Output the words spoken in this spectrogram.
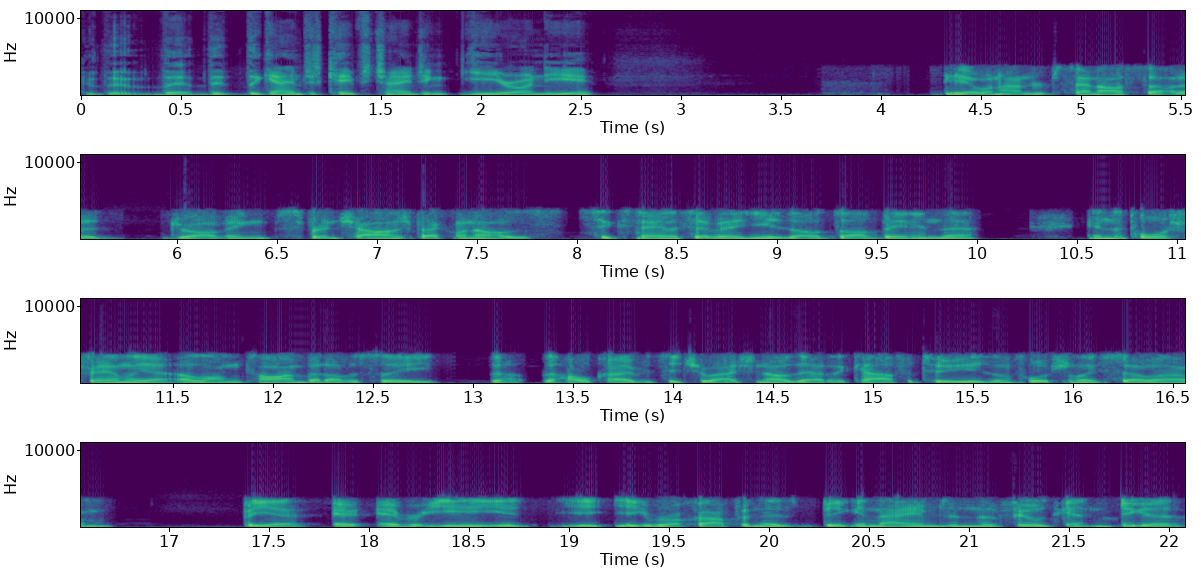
the, the the game just keeps changing year on year. Yeah, one hundred percent. I started driving sprint challenge back when I was sixteen or seventeen years old. So I've been in the in the Porsche family a, a long time, but obviously the, the whole COVID situation, I was out of the car for two years, unfortunately. So, um, but yeah, every year you, you, you rock up and there's bigger names and the field's getting bigger.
